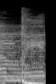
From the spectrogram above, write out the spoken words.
I'm waiting.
